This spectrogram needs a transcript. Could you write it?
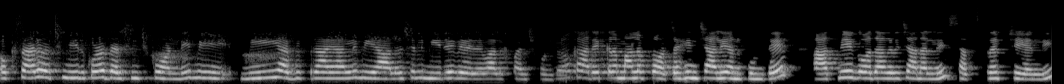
ఒకసారి వచ్చి మీరు కూడా దర్శించుకోండి. మీ మీ అభిప్రాయాల్ని మీ ఆలోచనలు మీరే వేరే వాళ్ళకి పంచుకుంటారు. కార్యక్రమాలను ప్రోత్సహించాలి అనుకుంటే ఆత్మీయ గోదావరి ఛానల్ని సబ్స్క్రైబ్ చేయండి.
